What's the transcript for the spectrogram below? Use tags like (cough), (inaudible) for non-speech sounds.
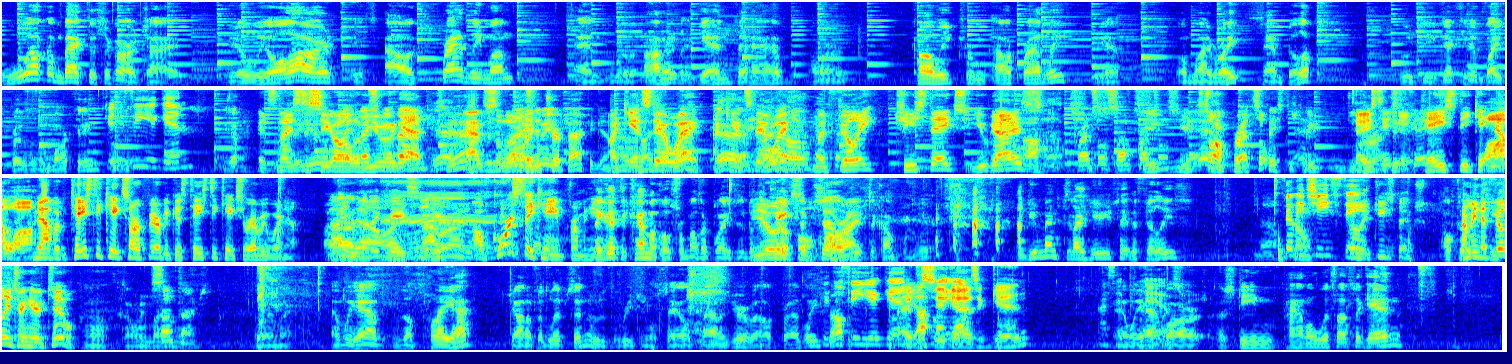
Welcome back to Cigar Time. Here we all are. It's Alec Bradley month, and we're honored again to have our colleague from Alec Bradley. We have on my right Sam Phillips, who's the Executive Vice President of Marketing. Good to see you again. Yep. It's nice See to you. see all of Nice you again. back. Yeah. Absolutely. the trip back again. I can't nice stay away. I Yeah, can't stay I away. know. But Philly cheesesteaks, you guys, Pretzels, soft pretzels. you- yeah. soft pretzel. tasty. Yeah. Tasty. Tasty. Tasty cake. Wawa. Now, now, but tasty cakes aren't fair because tasty cakes are everywhere now. I know. but they came from here. right. Of course they came from here. They get the chemicals from other places, but the cakes themselves All right. used to come from here. did you mention? Did I hear you say the Phillies? No. Philly No, Philly cheesesteak. cheesesteaks. Oh, I mean, the Phillies are here too. Oh, don't remind me. Sometimes. Don't remind- And we have the player, Jonathan Lipson, who's the regional sales manager of Alec Bradley. Good to see you again. Good to see you guys again. I said And we playa. have our esteemed panel with us again.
